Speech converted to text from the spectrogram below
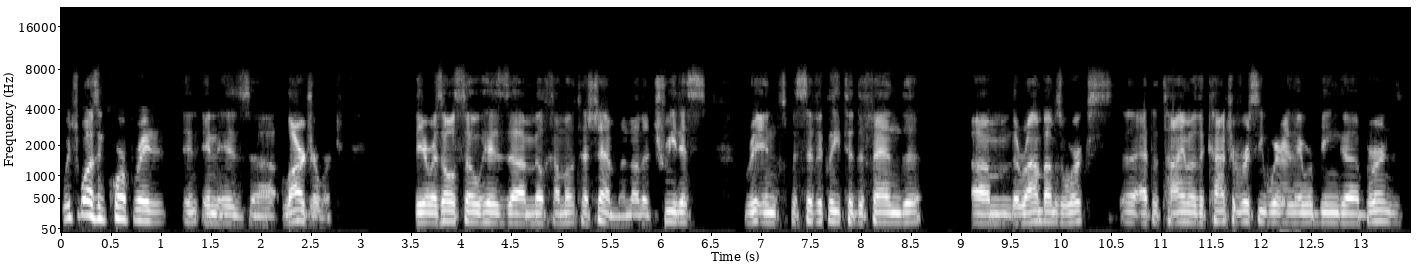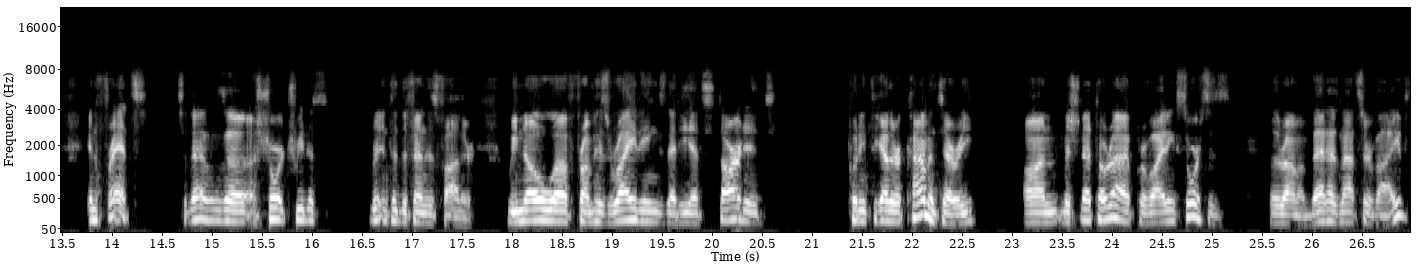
which was incorporated in, in his uh, larger work. There was also his uh, Milchamot Hashem, another treatise written specifically to defend um, the Rambam's works uh, at the time of the controversy where they were being uh, burned in France. So that was a, a, short treatise written to defend his father. We know uh, from his writings that he had started putting together a commentary on Mishneh Torah, providing sources for the Rambam. That has not survived.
